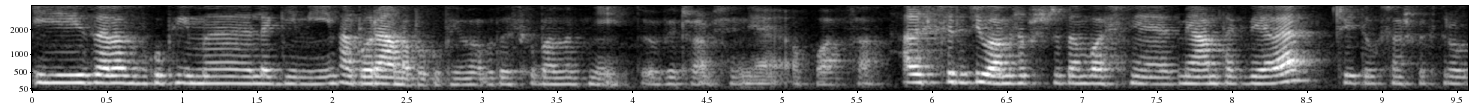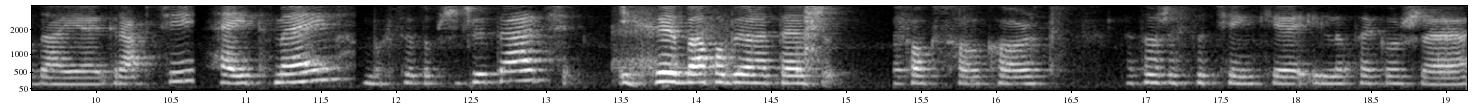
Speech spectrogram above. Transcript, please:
I zaraz wykupimy Legimi, albo rano wykupimy, bo to jest chyba na dni, to wieczorem się nie opłaca. Ale stwierdziłam, że przeczytam właśnie Miałam tak wiele, czyli tą książkę, którą daje Grabci, Hate Mail, bo chcę to przeczytać. I chyba pobiorę też Foxhole Court, dlatego, że jest to cienkie i dlatego, że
